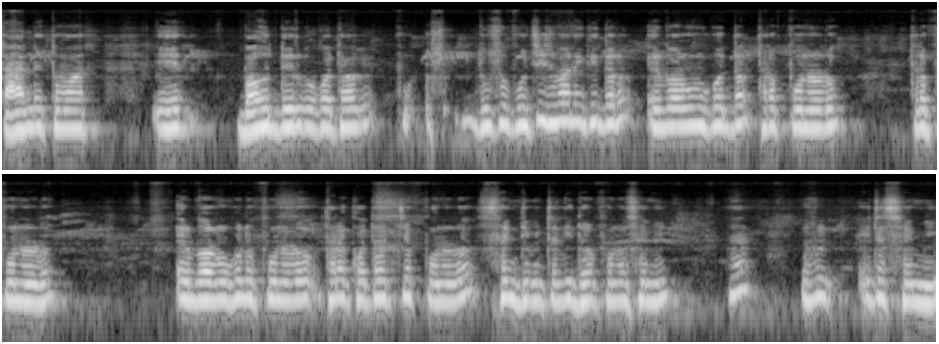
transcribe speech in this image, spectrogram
তাহলে তোমার এর বাহুর দৈর্ঘ্য কত হবে। দুশো পঁচিশ মানে কি ধরো? এর বর্গমূল করে দাও তাহলে পনেরো। তাহলে পনেরো। এর বর্গমূল পনেরো। তাহলে কত হচ্ছে পনেরো সেন্টিমিটারই ধরো, পনেরো সেমি হ্যাঁ? এটা সেমি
